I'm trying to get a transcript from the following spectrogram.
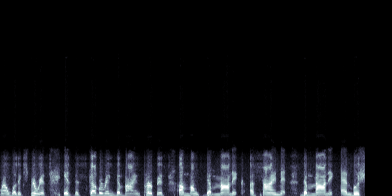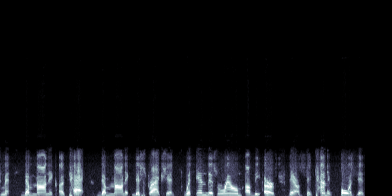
realm will experience is discovering divine purpose amongst demonic assignment, demonic ambushment, demonic attack demonic distraction. Within this realm of the earth, there are satanic forces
